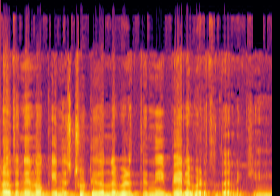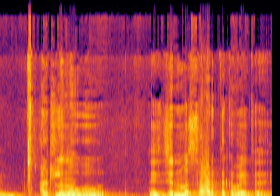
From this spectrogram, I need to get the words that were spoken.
తర్వాత నేను ఒక ఇన్స్టిట్యూట్ ఏదన్నా పెడితే నీ పేరే పెడతా దానికి. అట్లా నువ్వు నీ జన్మ సార్థకమవుతుంది.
